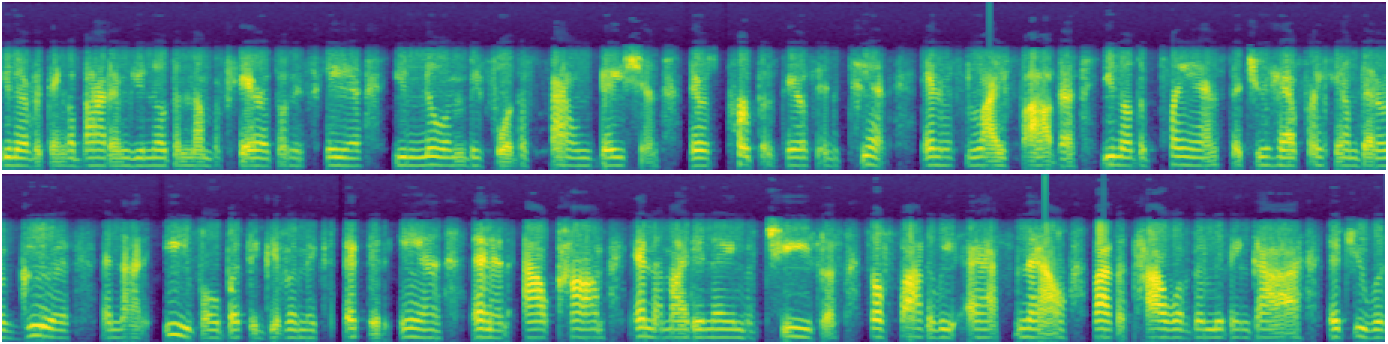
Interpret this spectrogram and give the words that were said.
you know everything about him, you know the number of hairs on his head, you knew him before the foundation. There's purpose, there's intent in his life, Father. You know the plans that you have for him that are good and not evil, but to give him expected end and an outcome in the mighty name of Jesus. So, Father, we ask now by the power of the living God that you will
